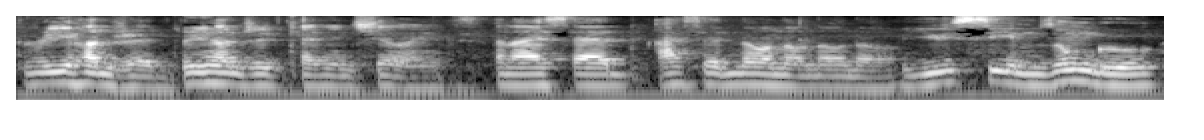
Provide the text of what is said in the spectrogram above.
300, 300 Kenyan shillings. And I said, I said, no, no, no, no. You see Mzungu,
